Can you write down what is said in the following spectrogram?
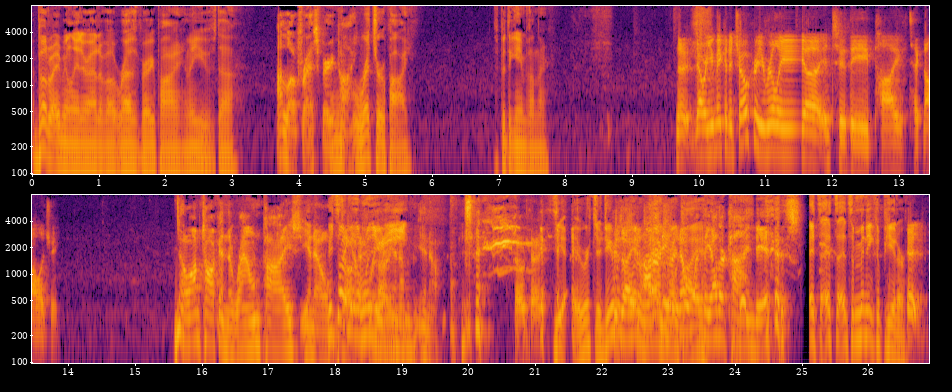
I built an emulator out of a Raspberry Pi and I used uh I love Raspberry Pi. RetroPie. Let's put the games on there. Now, now, are you making a joke, or are you really uh, into the pie technology? No, I'm talking the round pies. You know, It's like the the one you fruit in eat. 'em, You know, Okay. Yeah, Richard, do you even know I- what a I don't even Raspberry know Pi what is? the other kind is. It's it's it's a mini computer. It,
